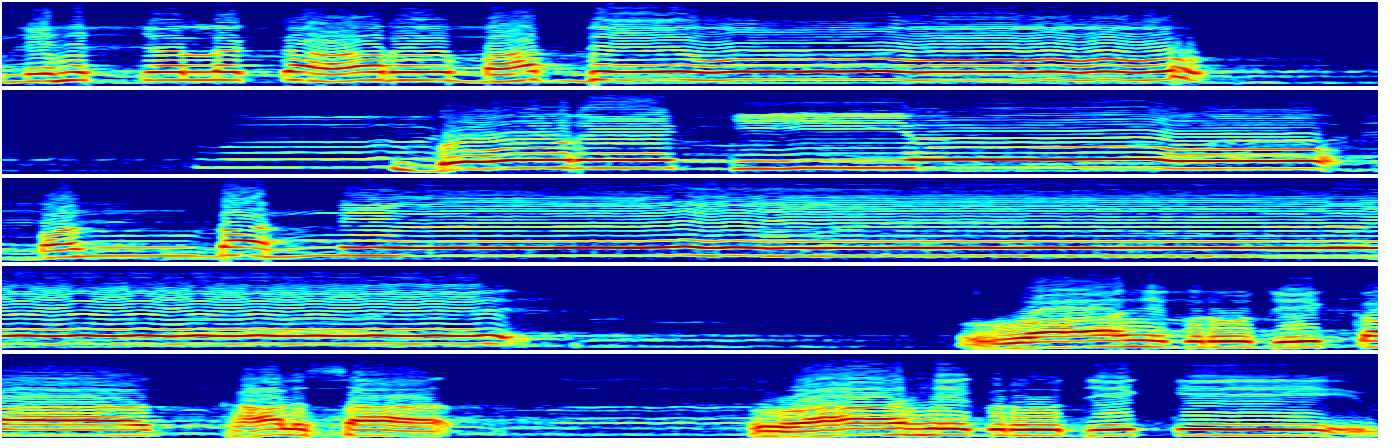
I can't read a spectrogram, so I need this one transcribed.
ਨਿਹਚਲ ਘਰ ਬਾਧਿਓ ਗੋਰੇ ਕੀਓ ਸੁਜਾਨੀ ਵਾਹਿਗੁਰੂ ਜੀ ਕਾ ਖਾਲਸਾ ਵਾਹਿਗੁਰੂ ਜੀ ਕੀ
